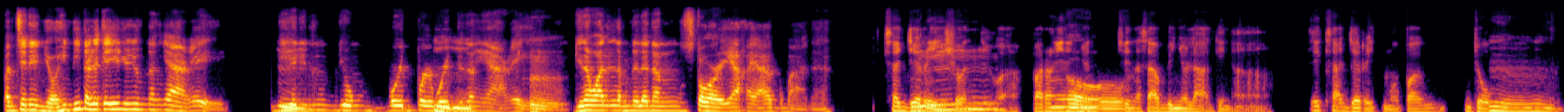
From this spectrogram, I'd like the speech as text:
pansinin nyo, hindi talaga yun yung nangyari eh. Hindi Mm. yun yung, yung word per word Mm-mm. na nangyari. Hmm. Ginawa lang nila ng storya kaya gumana. Exaggeration, Mm. di ba? Parang yan Oo. yung sinasabi nyo lagi na exaggerate mo pag joke. Mm.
